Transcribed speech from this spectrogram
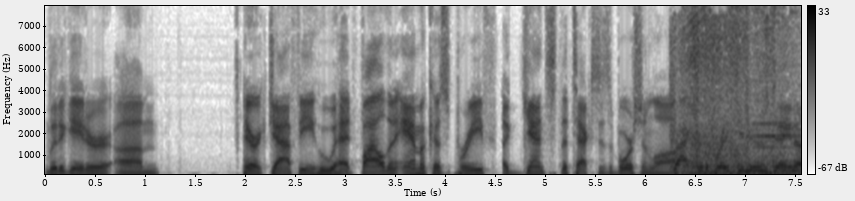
litigator um, Eric Jaffe, who had filed an amicus brief against the Texas abortion law. Back to the breaking news, Dana.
